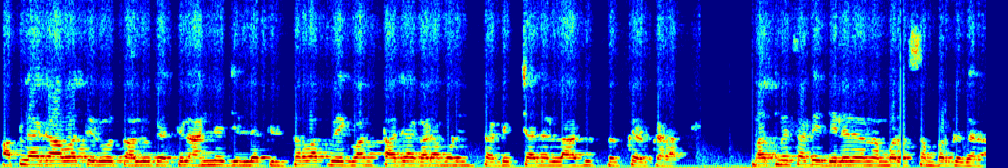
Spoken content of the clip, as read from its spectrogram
आपल्या गावातील व तालुक्यातील अन्य जिल्ह्यातील सर्वात वेगवान ताज्या घडामोडींसाठी चॅनलला आजच सबस्क्राईब करा. बातमीसाठी दिलेल्या नंबरवर संपर्क करा.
